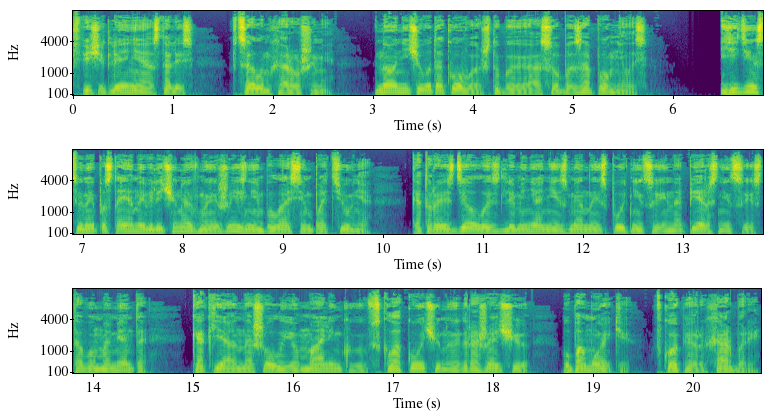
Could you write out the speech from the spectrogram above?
Впечатления остались в целом хорошими — но ничего такого, чтобы особо запомнилось. Единственной постоянной величиной в моей жизни была симпатюня, которая сделалась для меня неизменной спутницей и наперсницей с того момента, как я нашел ее маленькую, всклокоченную, дрожащую у помойки в Копер-Харборе,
